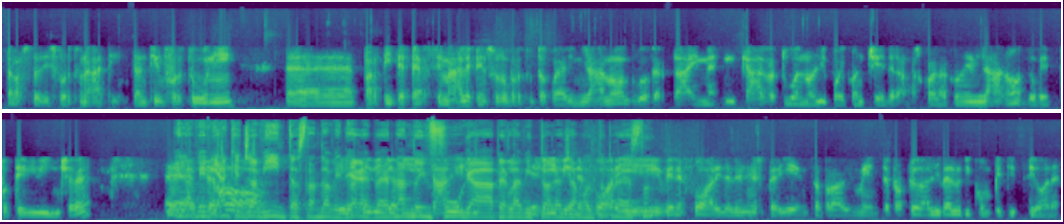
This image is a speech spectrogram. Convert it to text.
però sono stati sfortunati. Tanti infortuni, eh, partite perse male, penso soprattutto a quella di Milano, due overtime in casa tua non li puoi concedere a una squadra come Milano, dove potevi vincere e l'avevi però, anche già vinta stando a vedere, andando in fuga per la vittoria già molto fuori, presto. Viene fuori dall'inesperienza probabilmente, proprio a livello di competizione.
